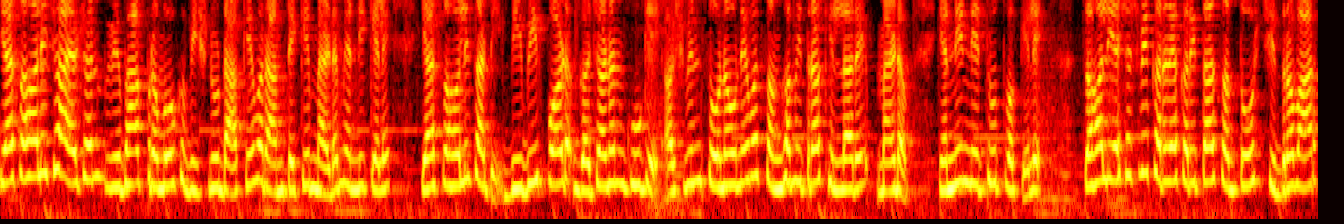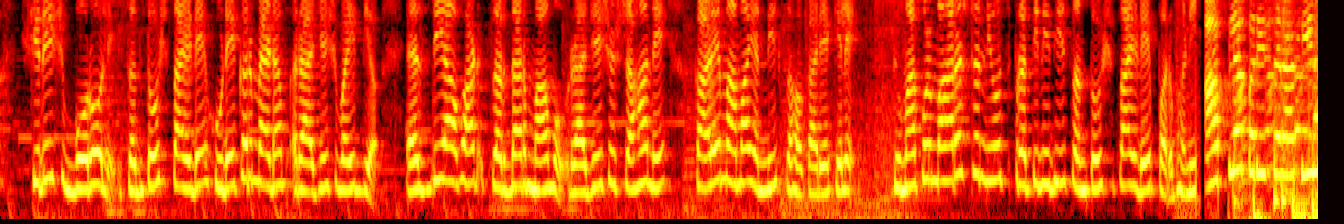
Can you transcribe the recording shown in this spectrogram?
या सहलीचे आयोजन विभाग प्रमुख विष्णू डाके व रामटेके मॅडम यांनी केले. या सहलीसाठी बीबी फड गजानन घुगे अश्विन सोनवणे व संघमित्रा खिल्लारे मॅडम यांनी नेतृत्व केले. सहल यशस्वी करण्याकरिता Santosh Chhidrawar Shirish Borole Santosh Tayde Hudekar madam Rajesh Vaidya S D Awhad Sardar Mamo Rajesh Shahane काळे मामा यांनी सहकार्य केले. धुमाकूळ महाराष्ट्र न्यूज प्रतिनिधी संतोष तायडे परभणी. आपल्या परिसरातील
